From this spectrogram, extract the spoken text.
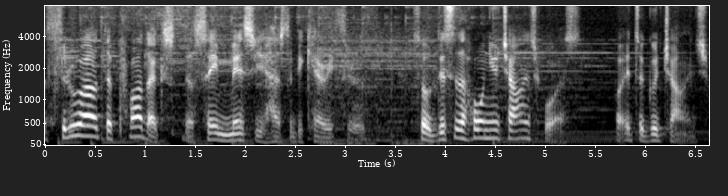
Throughout the products, the same message has to be carried through. So this is a whole new challenge for us, but it's a good challenge.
